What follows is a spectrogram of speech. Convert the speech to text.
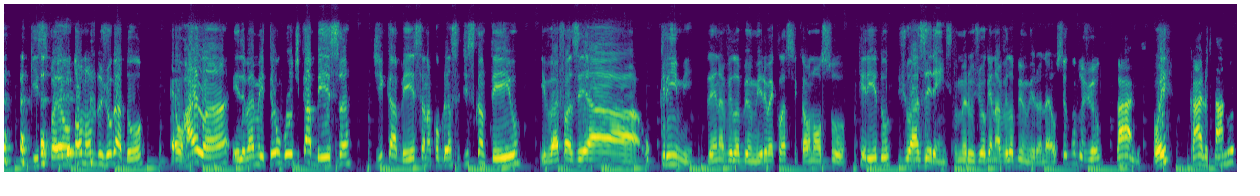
aqui se vai anotar o nome do jogador. É o Railan, ele vai meter um gol de cabeça, de cabeça na cobrança de escanteio e vai fazer a, o crime na Vila Belmiro e vai classificar o nosso querido Juazeirense. O primeiro jogo é na Vila Belmiro, né? O segundo jogo. Carlos. Oi? Carlos, tá, anot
